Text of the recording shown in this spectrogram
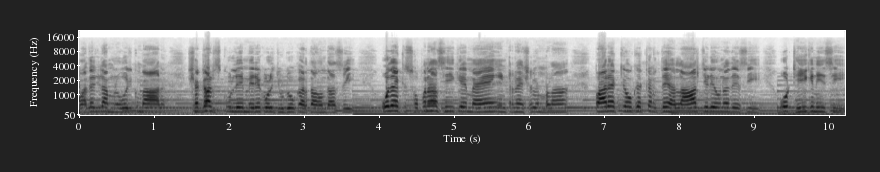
ਫਾਦਰ ਜਿਹੜਾ ਮਨੋਜ ਕੁਮਾਰ ਸ਼ੱਗੜ ਸਕੂਲੇ ਮੇਰੇ ਕੋਲ ਜੂਡੋ ਕਰਦਾ ਹੁੰਦਾ ਸੀ ਉਹਦਾ ਇੱਕ ਸੁਪਨਾ ਸੀ ਕਿ ਮੈਂ ਇੰਟਰਨੈਸ਼ਨਲ ਬਣਾ, ਪਰ ਕਿਉਂਕਿ ਘਰ ਦੇ ਹਾਲਾਤ ਜਿਹੜੇ ਉਹਨਾਂ ਦੇ ਸੀ, ਉਹ ਠੀਕ ਨਹੀਂ ਸੀ।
